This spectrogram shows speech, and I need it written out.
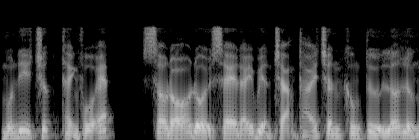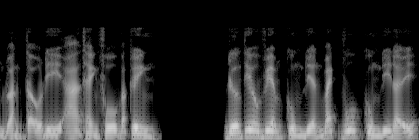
muốn đi trước thành phố S, sau đó đổi xe đáy biển trạng thái chân không từ lơ lửng đoàn tàu đi Á thành phố Bắc Kinh. Đường tiêu viêm cùng Điền Bách Vũ cùng đi đấy.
